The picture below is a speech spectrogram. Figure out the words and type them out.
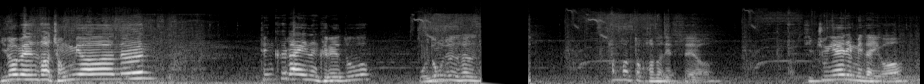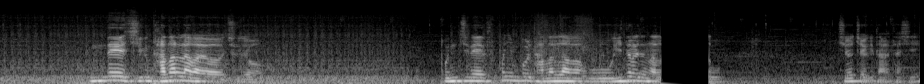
이러면서 정면은 탱크 라인은 그래도 오동준 선수 한 번 또 걷어냈어요. 집중해야 됩니다 이거. 근데 지금 다 날라가요 지금. 본진에 스포닝볼 다 날라가고 히드라즈 날라가고 지었죠 여기다 다시.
